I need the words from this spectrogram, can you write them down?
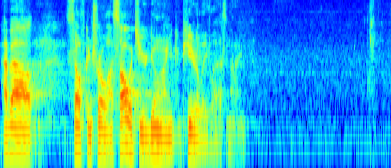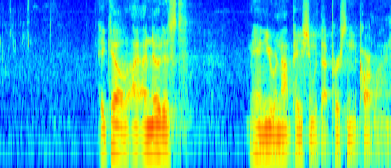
How about self control? I saw what you were doing on your computer late last night. Hey, Kel, I, I noticed, man, you were not patient with that person in the cart line.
